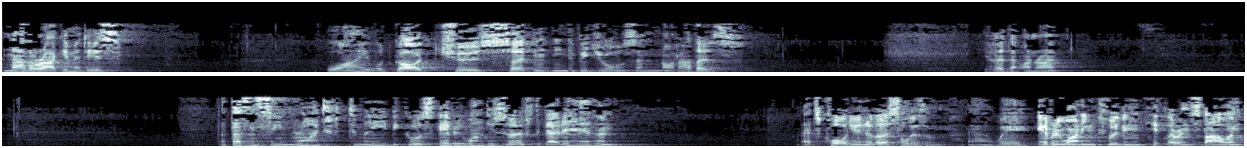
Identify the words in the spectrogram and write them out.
Another argument is why would God choose certain individuals and not others? You heard that one, right? That doesn't seem right to me because everyone deserves to go to heaven. That's called universalism, uh, where everyone, including Hitler and Stalin,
